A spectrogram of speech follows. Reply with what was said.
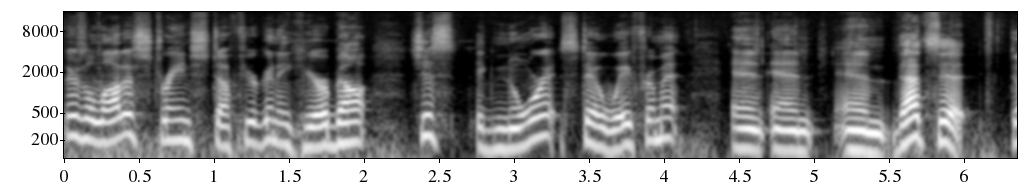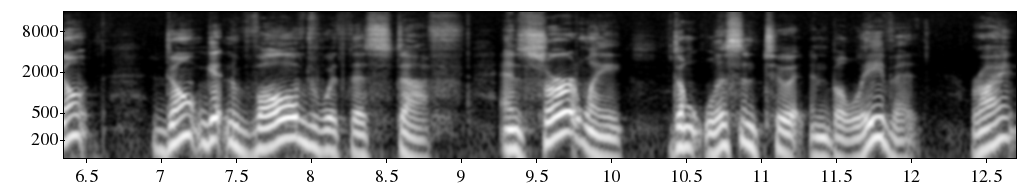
there's a lot of strange stuff you're going to hear about. Just ignore it, stay away from it, and and and that's it. Don't don't get involved with this stuff, and certainly don't listen to it and believe it. Right?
